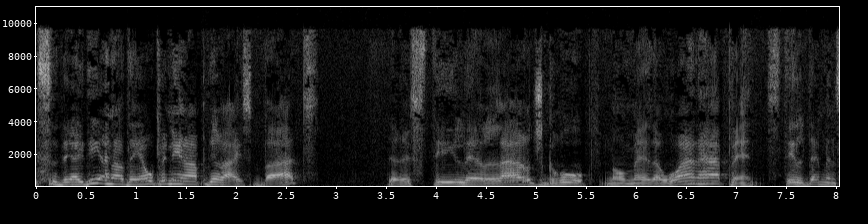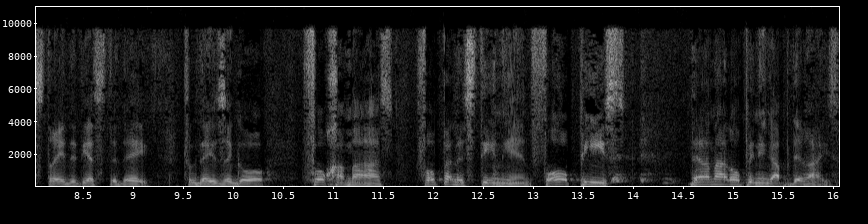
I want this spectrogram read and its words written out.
So the idea now they're opening up their eyes. But there is still a large group, no matter what happened, still demonstrated yesterday, two days ago, for Hamas, for Palestinians, for peace. They are not opening up their eyes.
